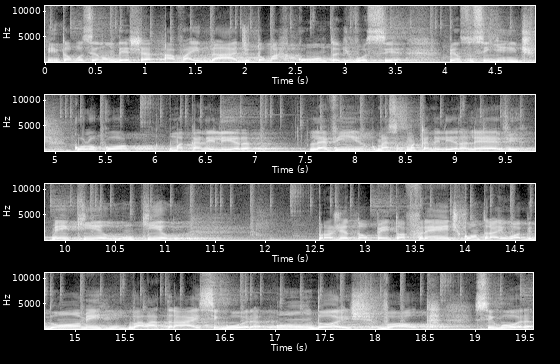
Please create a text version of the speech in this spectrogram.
Então você não deixa a vaidade tomar conta de você. Pensa o seguinte, colocou uma caneleira levinha, começa com uma caneleira leve, meio quilo, um quilo, Projetou o peito à frente, contraiu o abdômen, vai lá atrás, segura. Um, dois, volta. Segura.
